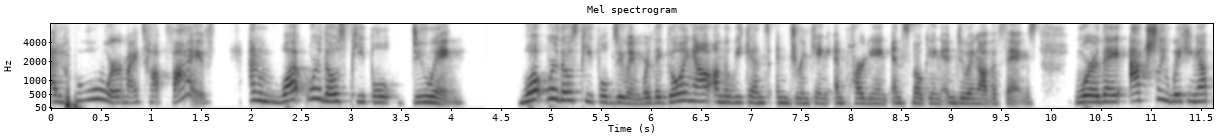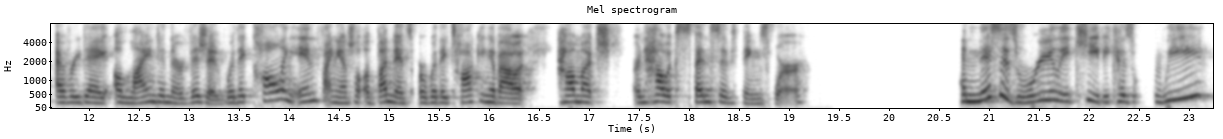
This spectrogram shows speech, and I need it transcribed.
at who were my top five and what were those people doing? What were those people doing? Were they going out on the weekends and drinking and partying and smoking and doing all the things? Were they actually waking up every day aligned in their vision? Were they calling in financial abundance or were they talking about how much and how expensive things were? And this is really key because we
